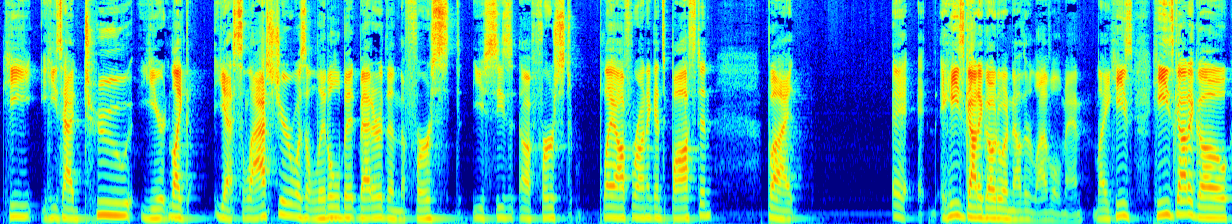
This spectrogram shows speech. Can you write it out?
he he's had two year like yes, last year was a little bit better than the first you season uh, first playoff run against Boston, but eh, he's got to go to another level, man. Like he's he's got to go.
